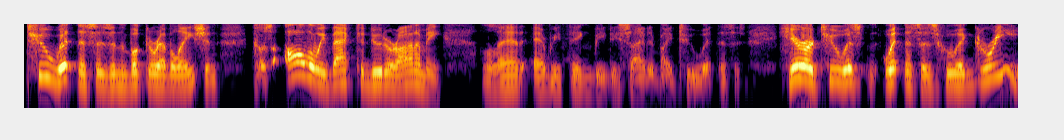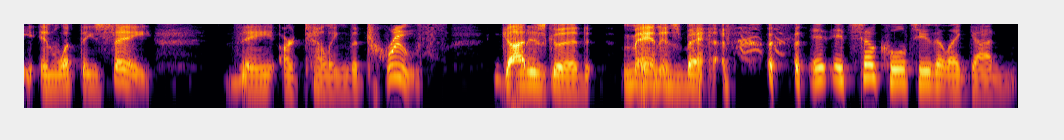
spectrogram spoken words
two witnesses in the book of Revelation goes all the way back to Deuteronomy let everything be decided by two witnesses. Here are two witnesses who agree in what they say. They are telling the truth. God is good. Man is bad. it, it's so cool too that like God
